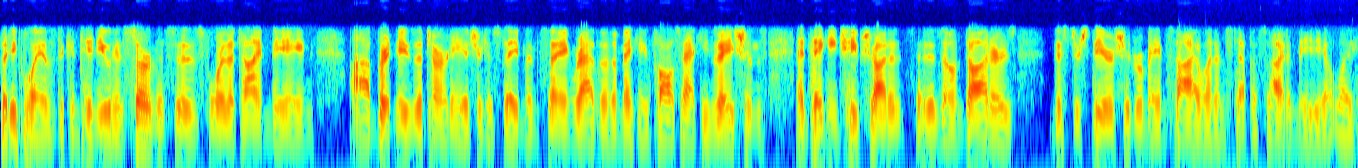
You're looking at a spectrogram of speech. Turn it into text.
but he plans to continue his services for the time being. Uh, Britney's attorney issued a statement saying rather than making false accusations and taking cheap shots at, at his own daughters, Mr. Steer should remain silent and step aside immediately.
